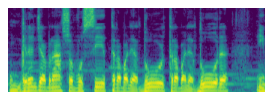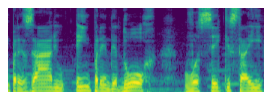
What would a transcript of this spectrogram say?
Um grande abraço a você, trabalhador, trabalhadora, empresário, empreendedor, você que está aí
